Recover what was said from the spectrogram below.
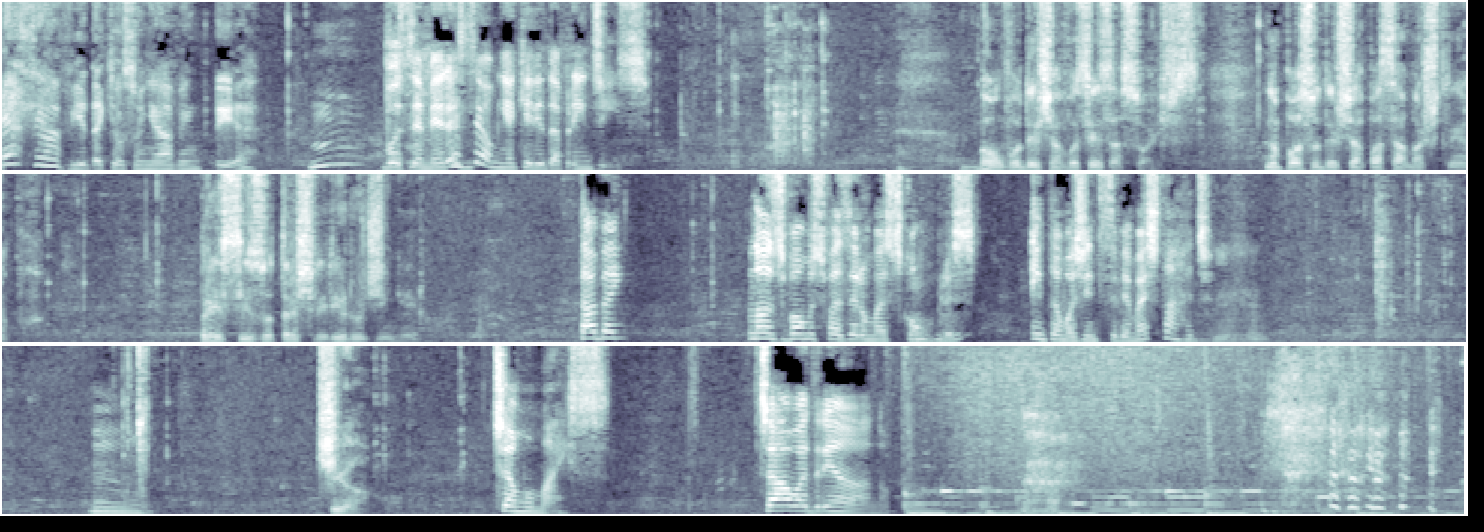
Essa é a vida que eu sonhava em ter. Você mereceu, minha querida aprendiz. Bom, vou deixar vocês a sós. Não posso deixar passar mais tempo. Preciso transferir o dinheiro. Tá bem. Nós vamos fazer umas compras. Então a gente se vê mais tarde. Te amo. Te amo mais. Tchau, Adriano.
